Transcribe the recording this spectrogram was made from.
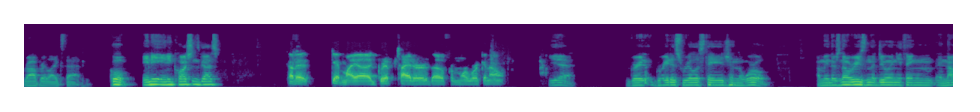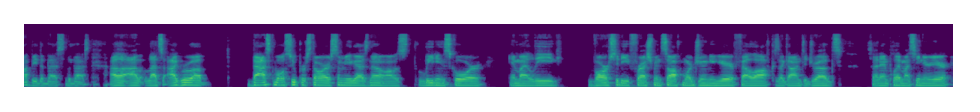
Robert likes that. Cool. Any any questions, guys? Gotta get my uh, grip tighter though from more working out. Yeah. Great greatest real estate agent in the world. I mean, there's no reason to do anything and not be the best of the best. I, I that's I grew up basketball superstar. Some of you guys know I was leading scorer in my league, varsity freshman, sophomore, junior year. Fell off because I got into drugs, so I didn't play my senior year.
